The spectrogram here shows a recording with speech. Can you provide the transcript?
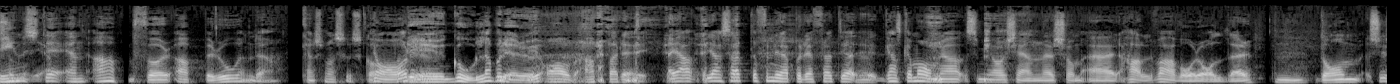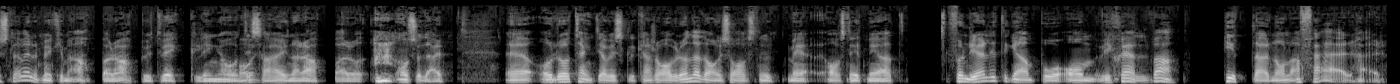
Finns det en app för appberoende? Kanske man ska skapa Ja, det? Är, googla på det Vi du. avappar dig. Jag, jag satt och funderade på det för att jag, ganska många som jag känner som är halva vår ålder, de sysslar väldigt mycket med appar och apputveckling och designar appar och, och sådär. Eh, och då tänkte jag vi skulle kanske avrunda dagens avsnitt med, avsnitt med att fundera lite grann på om vi själva hittar någon affär här.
